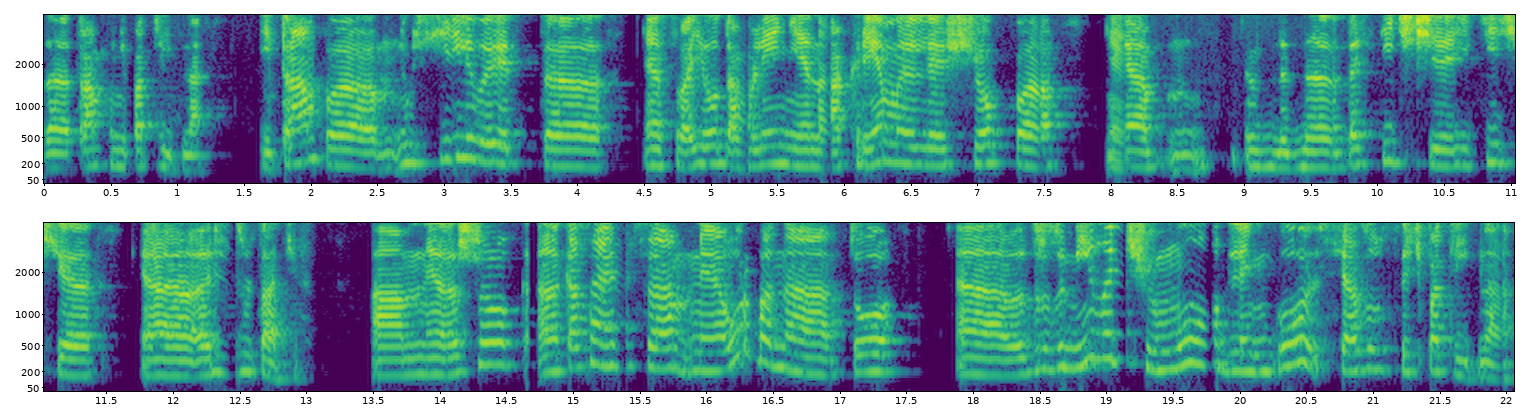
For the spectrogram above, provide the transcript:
е, Трампу не потрібна. І Трамп усилює своє давлення на Кремль, щоб достичь яких результатів. А що касається Орбана, то зрозуміло, чому для нього ця зустріч потрібна.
